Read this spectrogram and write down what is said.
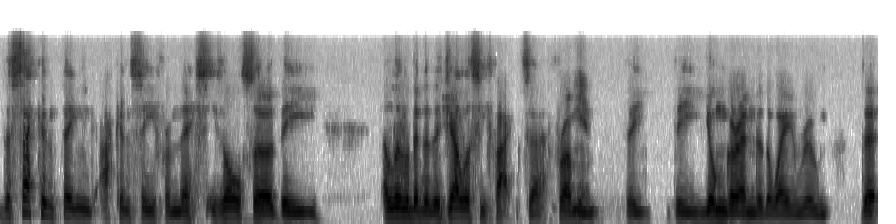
the second thing I can see from this is also the a little bit of the jealousy factor from yeah. the the younger end of the weighing room. That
